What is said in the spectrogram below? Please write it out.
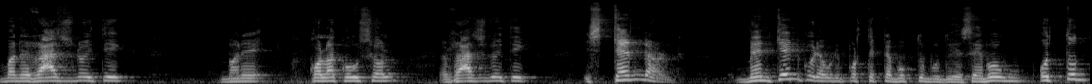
মানে রাজনৈতিক মানে কলা কৌশল রাজনৈতিক স্ট্যান্ডার্ড মেনটেন করে উনি প্রত্যেকটা বক্তব্য দিয়েছে এবং অত্যন্ত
